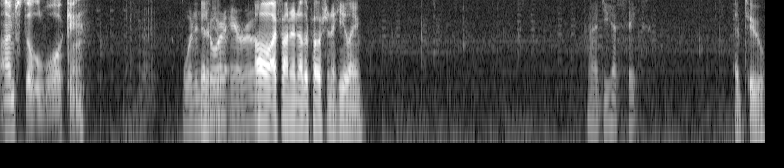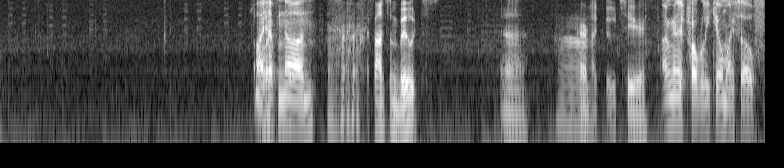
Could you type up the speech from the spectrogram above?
I'm still walking. Wooden Interview. sword, arrows. Oh, I found another potion of healing. Uh, do you have six? I have two. I have none. I found some boots. Uh, a pair of Um, my boots here. I'm gonna probably kill myself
